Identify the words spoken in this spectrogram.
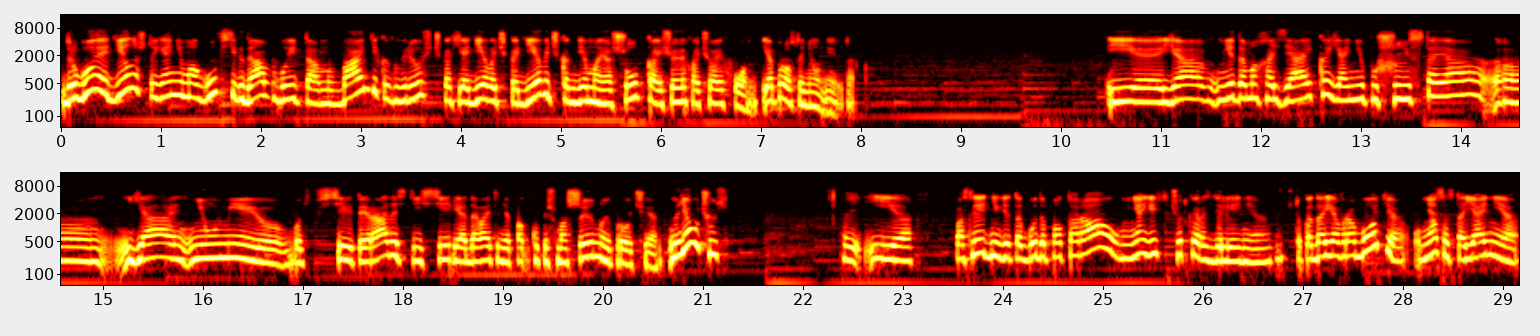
Другое дело, что я не могу всегда быть там в бантиках, в рюшечках, я девочка, девочка, где моя шубка, а еще я хочу iPhone. Я просто не умею так. И я не домохозяйка, я не пушистая, э, я не умею вот всей этой радости из серии «А давай ты мне купишь машину» и прочее. Но я учусь. И последние где-то года полтора у меня есть четкое разделение, что когда я в работе, у меня состояние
